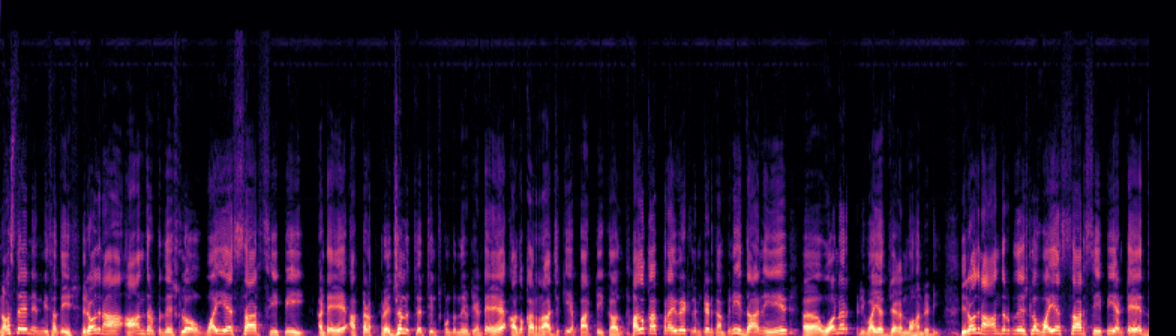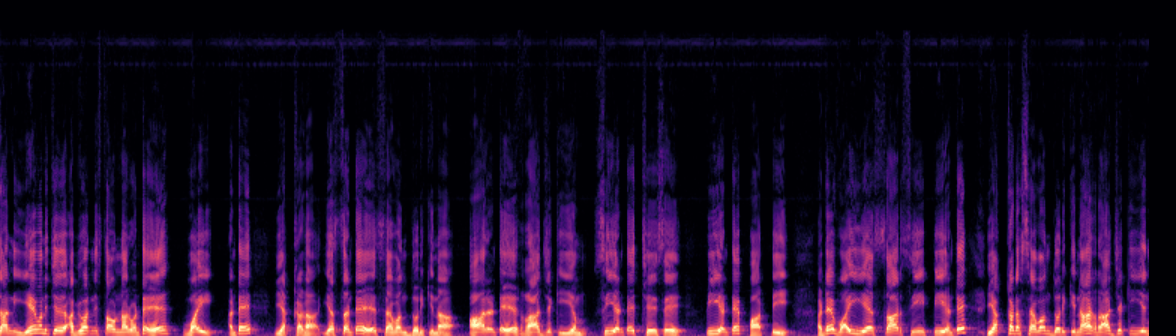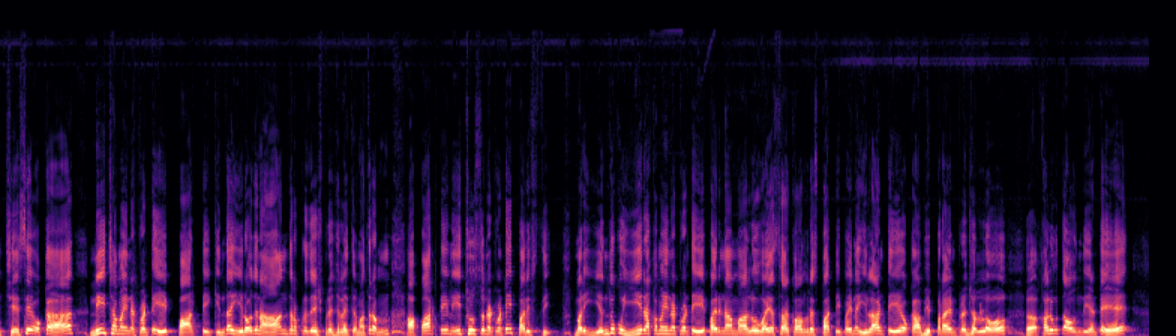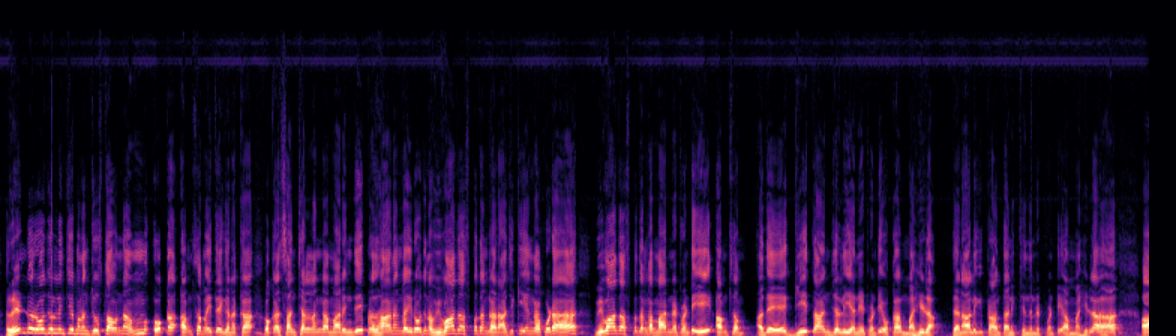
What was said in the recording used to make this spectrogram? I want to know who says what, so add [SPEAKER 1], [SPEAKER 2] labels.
[SPEAKER 1] నమస్తే నేను మీ సతీష్. ఈ రోజున ఆంధ్రప్రదేశ్లో వైఎస్ఆర్సిపి అంటే అక్కడ ప్రజలు చర్చించుకుంటుంది ఏమిటి అంటే అదొక రాజకీయ పార్టీ కాదు. అదొక ప్రైవేట్ లిమిటెడ్ కంపెనీ. దాని ఓనర్ వైఎస్ జగన్మోహన్ రెడ్డి. ఈ రోజున ఆంధ్రప్రదేశ్లో వైఎస్ఆర్సిపి అంటే దాన్ని ఏమని చే- ఉన్నారు అంటే వై అంటే ఎక్కడ ఎస్ అంటే సెవెన్ దొరికిన ఆర్ అంటే రాజకీయం సి అంటే చేసే పి అంటే పార్టీ. అంటే వైఎస్ఆర్సిపి అంటే ఎక్కడ శవం దొరికినా రాజకీయం చేసే ఒక నీచమైనటువంటి పార్టీ కింద ఈ రోజున ఆంధ్రప్రదేశ్ ప్రజలైతే మాత్రం ఆ పార్టీని చూస్తున్నటువంటి పరిస్థితి. మరి ఎందుకు ఈ రకమైనటువంటి పరిణామాలు వైఎస్ఆర్ కాంగ్రెస్ పార్టీ పైన ఇలాంటి ఒక అభిప్రాయం ప్రజల్లో కలుగుతూ ఉంది అంటే రెండు రోజుల నుంచి మనం చూస్తూ ఉన్నాం ఒక అంశం అయితే గనక ఒక సంచలనంగా మారింది. ప్రధానంగా ఈ రోజున వివాదాస్పదంగా రాజకీయంగా కూడా వివాదాస్పదంగా మారినటువంటి అంశం. అదే గీతాంజలి అనేటువంటి ఒక మహిళ తెనాలి ప్రాంతానికి చెందినటువంటి ఆ మహిళ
